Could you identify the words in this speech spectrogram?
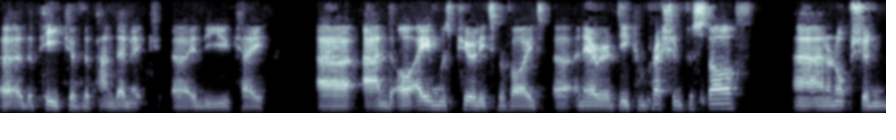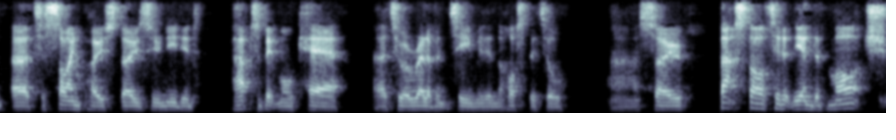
uh, at the peak of the pandemic uh, in the UK, uh, and our aim was purely to provide uh, an area of decompression for staff uh, and an option uh, to signpost those who needed perhaps a bit more care uh, to a relevant team within the hospital. so that started at the end of March.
